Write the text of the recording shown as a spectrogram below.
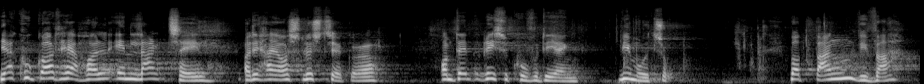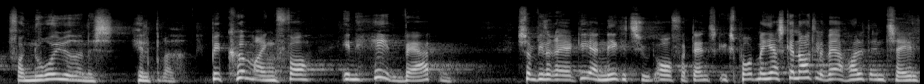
Jeg kunne godt her holde en lang tale, og det har jeg også lyst til at gøre, om den risikovurdering, vi modtog. Hvor bange vi var for nordjødernes helbred. Bekymringen for en hel verden, som ville reagere negativt over for dansk eksport. Men jeg skal nok lade være at holde den tale.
